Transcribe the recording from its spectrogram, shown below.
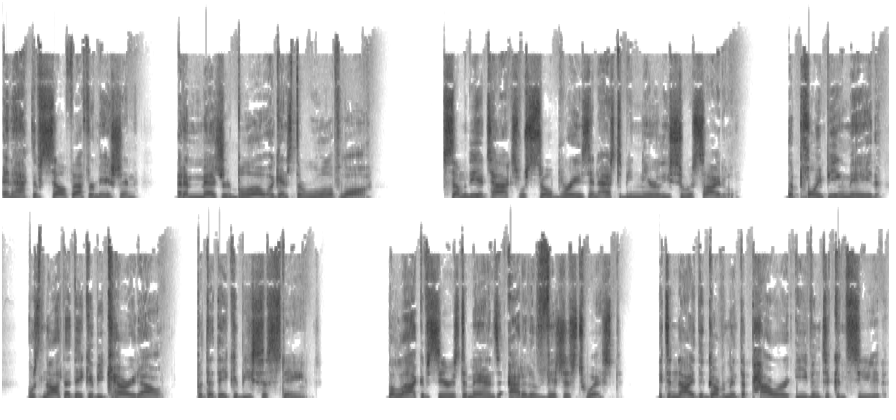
an act of self-affirmation, and a measured blow against the rule of law. Some of the attacks were so brazen as to be nearly suicidal. The point being made was not that they could be carried out, but that they could be sustained. The lack of serious demands added a vicious twist. It denied the government the power even to concede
